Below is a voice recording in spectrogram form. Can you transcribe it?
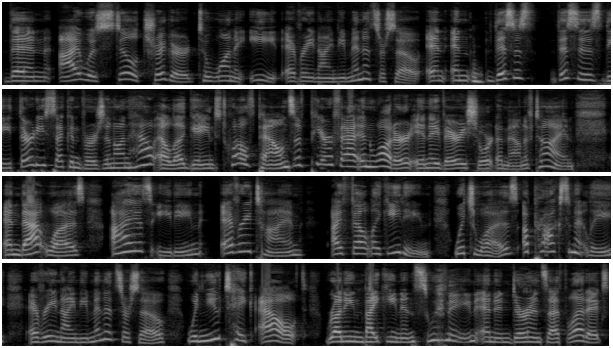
then I was still triggered to want to eat every 90 minutes or so. And and mm. this is this is the 30 second version on how Ella gained 12 pounds of pure fat and water in a very short amount of time. And that was I was eating every time I felt like eating, which was approximately every 90 minutes or so. When you take out running, biking, and swimming and endurance athletics,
